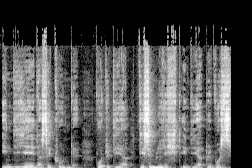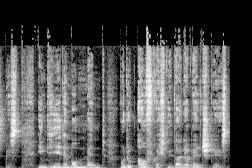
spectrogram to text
in jeder Sekunde, wo du dir diesem Licht in dir bewusst bist, in jedem Moment, wo du aufrecht in deiner Welt stehst,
